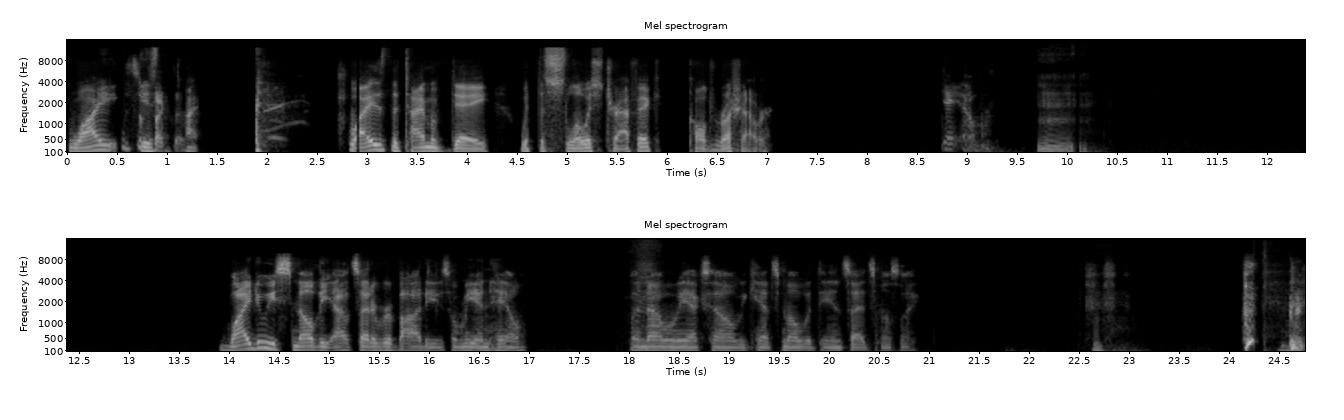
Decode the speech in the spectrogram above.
Why That's is the time, Why is the time of day with the slowest traffic called Rush Hour. Damn. Mm. Why do we smell the outside of our bodies when we inhale? But now when we exhale, we can't smell what the inside smells like.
